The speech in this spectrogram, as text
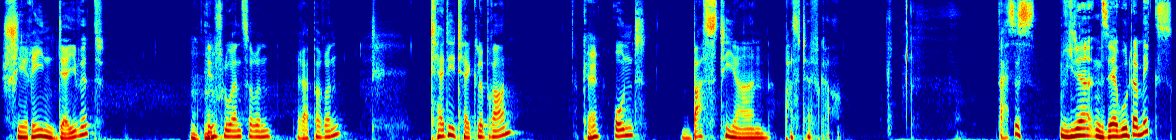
Shirin David, mhm. Influencerin, Rapperin, Teddy Teklebran okay. und Bastian Pastewka. Das ist wieder ein sehr guter Mix.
